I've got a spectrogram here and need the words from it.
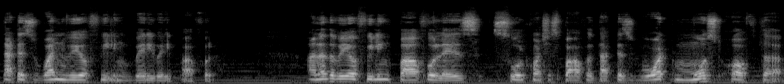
That is one way of feeling very, very powerful. Another way of feeling powerful is soul conscious powerful. That is what most of the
